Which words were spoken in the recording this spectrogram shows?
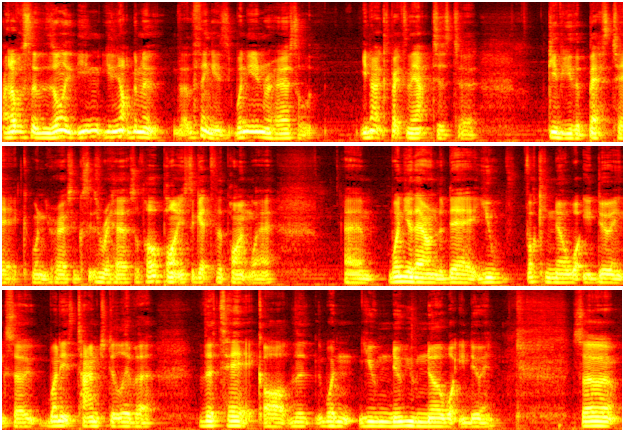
And obviously, there's only you're not gonna. The thing is, when you're in rehearsal, you're not expecting the actors to give you the best take when you're rehearsing because it's a rehearsal. The whole point is to get to the point where, um, when you're there on the day, you fucking know what you're doing. So when it's time to deliver the take or the when you knew you know what you're doing, so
